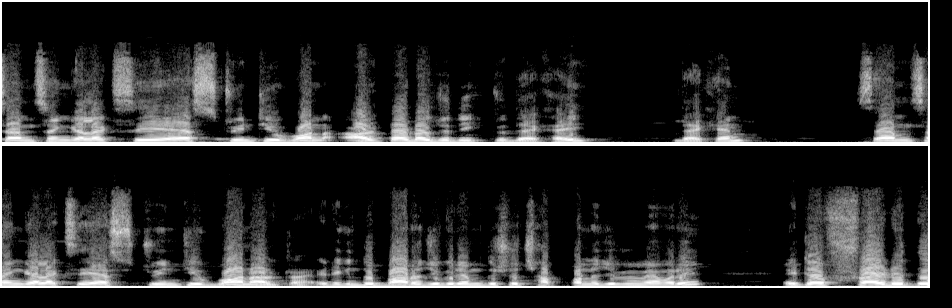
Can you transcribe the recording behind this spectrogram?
Samsung Galaxy S twenty one আলট্রাটা যদি একটু দেখাই, দেখেন। Samsung Galaxy S twenty one ultra এটা কিন্তু বারো জিবি র্যাম দুশো ছাপ্পান্ন জিবি মেমোরি এটা ফ্রাইডেতে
